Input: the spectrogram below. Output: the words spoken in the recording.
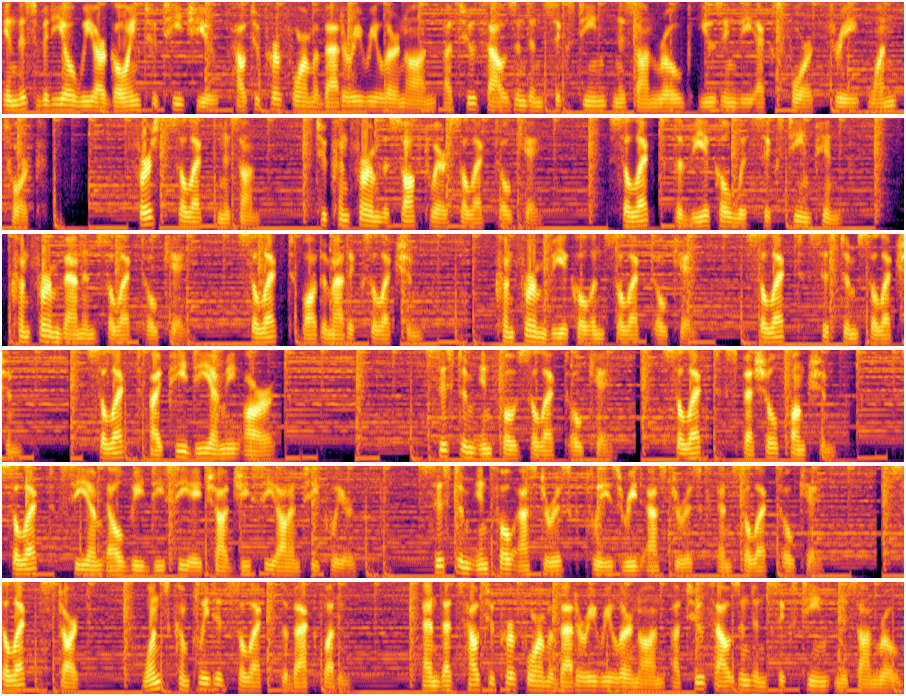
In this video we are going to teach you how to perform a battery relearn on a 2016 Nissan Rogue using the X431 torque. First select Nissan. To confirm the software select OK. Select the vehicle with 16 pin. Confirm VIN and select OK. Select automatic selection. Confirm vehicle and select OK. Select system selection. Select IPDMER. System info select OK. Select special function. Select CMLBDCHAGCINT cleared. System info asterisk please read asterisk and select OK. Select start. Once completed select the back button. And that's how to perform a battery relearn on a 2016 Nissan Rogue.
